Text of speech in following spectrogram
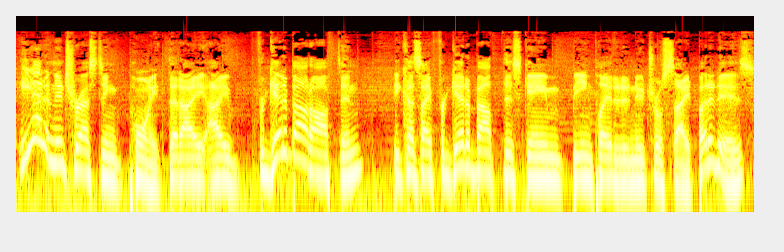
he had an interesting point that I, I forget about often because I forget about this game being played at a neutral site, but it is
